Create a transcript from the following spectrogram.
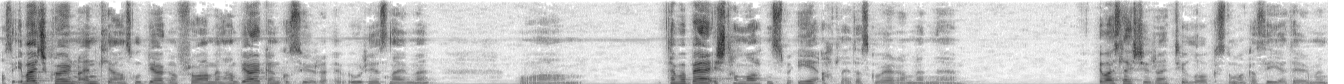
Altså, jeg vet ikke hva han endelig han skulle bjarga han fra, men han bjarga han gos ur hos nærme. Og um, det var bare ikke han maten som jeg atleid det skulle være, men uh, jeg var slett ikke rent teologisk, om man kan si at det er, men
